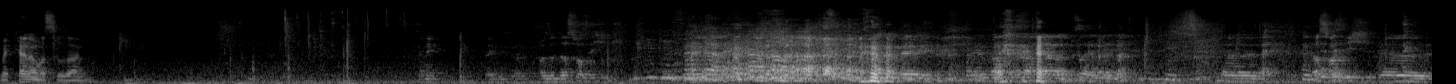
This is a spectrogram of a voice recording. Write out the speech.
Möchte keiner was zu sagen? Also das, was ich. Das, was ich, äh,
